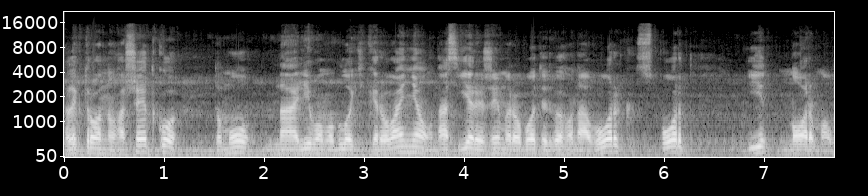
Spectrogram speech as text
електронну гашетку, тому на лівому блокі керування у нас є режими роботи двигуна Work, Sport і Normal.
